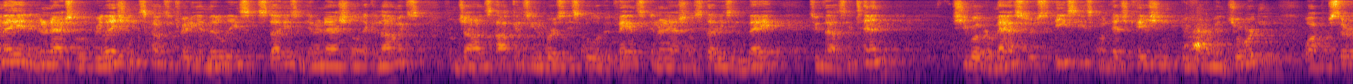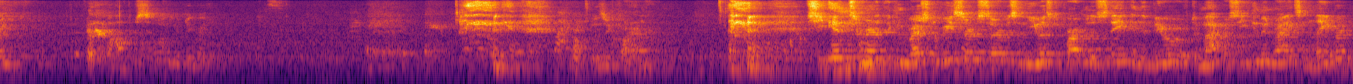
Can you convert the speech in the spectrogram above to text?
MA in International Relations, concentrating in Middle East Studies and International Economics from Johns Hopkins University School of Advanced International Studies in May 2010. She wrote her master's thesis on education reform in Jordan while pursuing, while pursuing your degree. it was a requirement. she interned at the Congressional Research Service in the U.S. Department of State in the Bureau of Democracy, Human Rights, and Labor.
